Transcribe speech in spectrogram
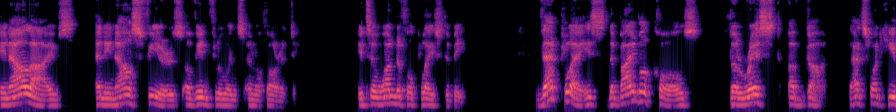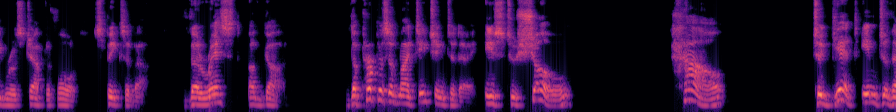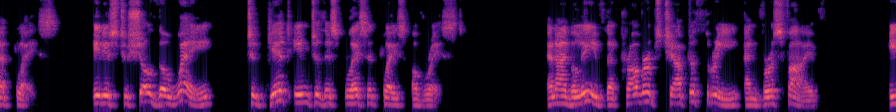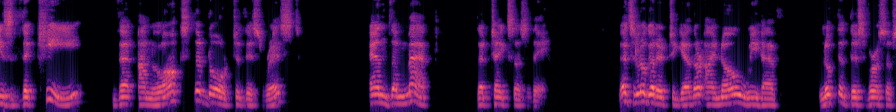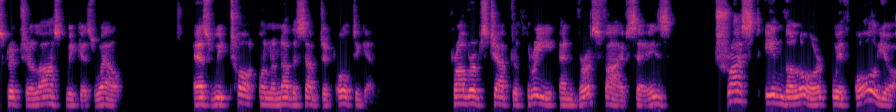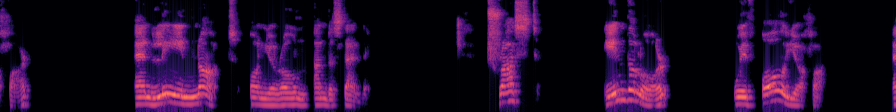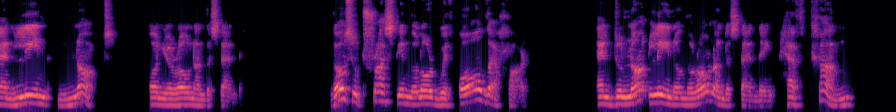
in our lives and in our spheres of influence and authority. It's a wonderful place to be. That place the Bible calls the rest of God. That's what Hebrews chapter 4 speaks about. The rest of God. The purpose of my teaching today is to show how to get into that place. It is to show the way to get into this blessed place of rest. And I believe that Proverbs chapter 3 and verse 5 is the key that unlocks the door to this rest and the map that takes us there. Let's look at it together. I know we have looked at this verse of scripture last week as well, as we taught on another subject altogether. Proverbs chapter 3 and verse 5 says, Trust in the Lord with all your heart and lean not on your own understanding. Trust in the Lord with all your heart and lean not on your own understanding. Those who trust in the Lord with all their heart and do not lean on their own understanding have come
